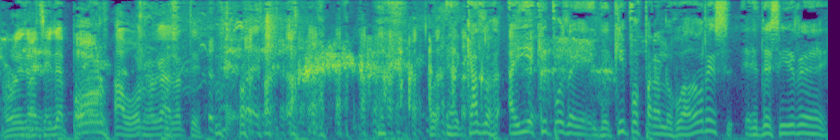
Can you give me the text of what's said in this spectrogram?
Yo le decía, decirle, por favor, salga adelante. Eh, Carlos, ¿hay equipos de, de equipos para los jugadores? Es decir, eh,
